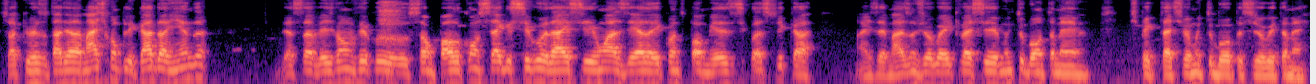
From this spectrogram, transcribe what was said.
Só que o resultado era mais complicado ainda. Dessa vez vamos ver que o São Paulo consegue segurar esse 1 a 0 aí contra o Palmeiras e se classificar. Mas é mais um jogo aí que vai ser muito bom também. Expectativa é muito boa para esse jogo aí também.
